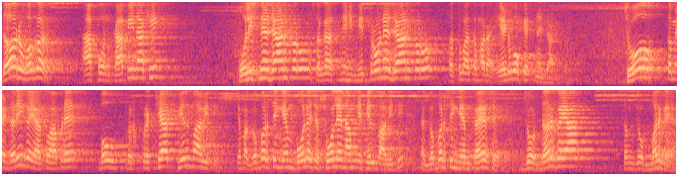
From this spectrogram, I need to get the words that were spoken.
ડર વગર આ ફોન કાપી નાખી, પોલીસને જાણ કરો, સગા સ્નેહી મિત્રોને જાણ કરો, અથવા તમારા એડવોકેટને જાણ કરો. જો તમે ડરી ગયા તો આપણે બહુ પ્ર- પ્રખ્યાત ફિલ્મ આવી હતી, જેમાં ગબ્બરસિંહ એમ બોલે છે શોલે નામની ફિલ્મ આવી હતી. અને ગબ્બરસિંહ એમ કહે છે, જો ડર ગયા, સમજો મર ગયા.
